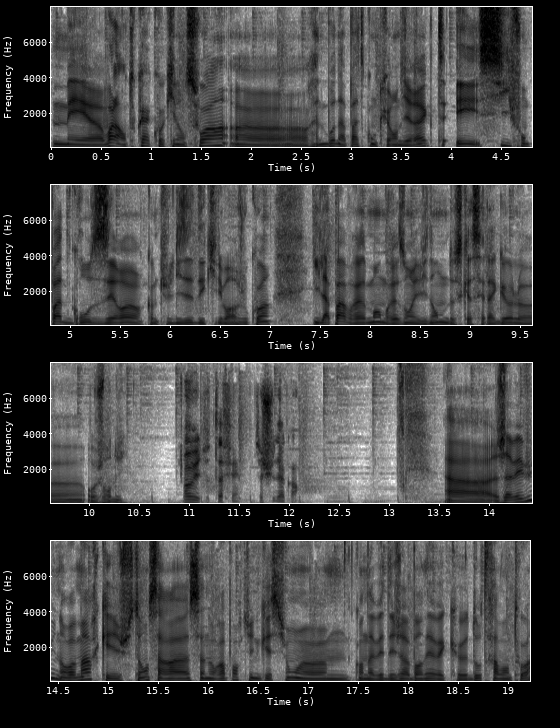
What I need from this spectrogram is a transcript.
Mais euh, voilà, en tout cas, quoi qu'il en soit, euh, Rainbow n'a pas de concurrent direct. Et s'ils font pas de grosses erreurs, comme tu le disais, d'équilibrage ou quoi, il n'a pas vraiment de raison évidente de se casser la gueule aujourd'hui. Oh oui, tout à fait. Ça, je suis d'accord. Euh, J'avais vu une remarque et justement ça, ça nous rapporte une question euh, qu'on avait déjà abordée avec euh, d'autres avant toi.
